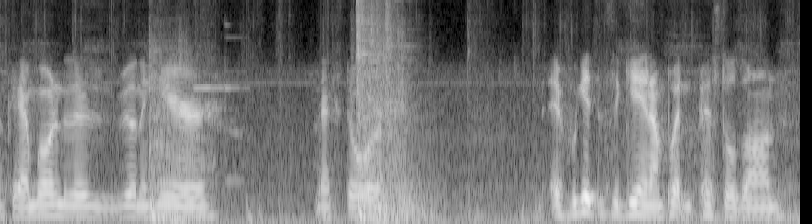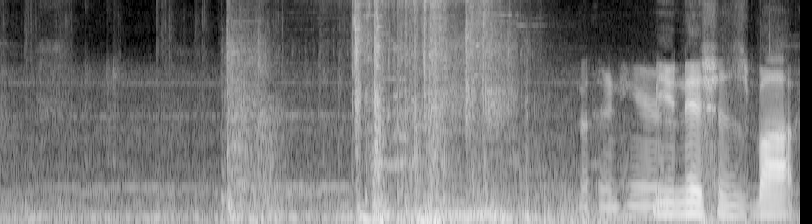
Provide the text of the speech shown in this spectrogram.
Okay, I'm going to the building here, next door. If we get this again, I'm putting pistols on. Nothing in here. Munitions box.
